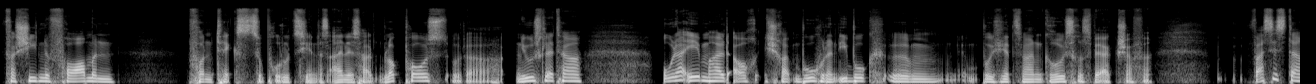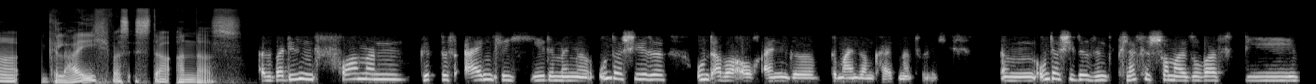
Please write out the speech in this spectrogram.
verschiedene Formen von Text zu produzieren. Das eine ist halt ein Blogpost oder Newsletter. Oder eben halt auch, ich schreibe ein Buch oder ein E-Book, ähm, wo ich jetzt mal ein größeres Werk schaffe. Was ist da gleich, was ist da anders? Also bei diesen Formen gibt es eigentlich jede Menge Unterschiede und aber auch einige Gemeinsamkeiten natürlich. Ähm, Unterschiede sind klassisch schon mal sowas wie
